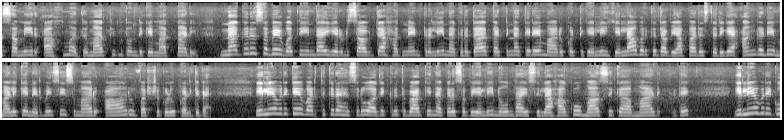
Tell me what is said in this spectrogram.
ಸಮೀರ್ ಅಹ್ಮದ್ ಮಾಧ್ಯಮದೊಂದಿಗೆ ಮಾತನಾಡಿ ನಗರಸಭೆ ವತಿಯಿಂದ ಎರಡು ಸಾವಿರದ ಹದಿನೆಂಟರಲ್ಲಿ ನಗರದ ಕಟ್ಟಿನಕೆರೆ ಮಾರುಕಟ್ಟೆಯಲ್ಲಿ ಎಲ್ಲಾ ವರ್ಗದ ವ್ಯಾಪಾರಸ್ಥರಿಗೆ ಅಂಗಡಿ ಮಳಿಗೆ ನಿರ್ಮಿಸಿ ಸುಮಾರು ಆರು ವರ್ಷಗಳು ಕಳೆದಿವೆ. ಇಲ್ಲಿಯವರೆಗೆ ವರ್ತಕರ ಹೆಸರು ಅಧಿಕೃತವಾಗಿ ನಗರಸಭೆಯಲ್ಲಿ ನೋಂದಾಯಿಸಿಲ್ಲ ಹಾಗೂ ಮಾಸಿಕ ಮಾಡಿ ಇಲ್ಲಿಯವರೆಗೂ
